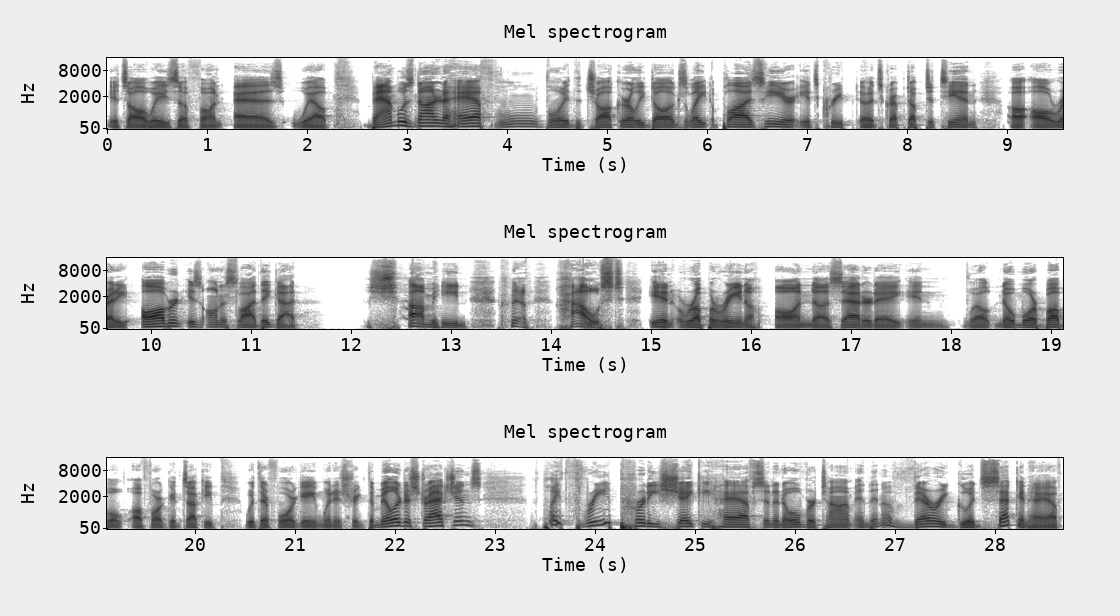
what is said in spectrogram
it's always uh, fun as well. Bam was nine and a half. Oh, boy, the chalk early dogs late applies here. It's creeped. Uh, it's crept up to ten uh, already. Auburn is on a slide. They got Mean, housed in Rupp Arena on uh, Saturday in, well, no more bubble uh, for Kentucky with their four game winning streak. The Miller distractions, played three pretty shaky halves in an overtime and then a very good second half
